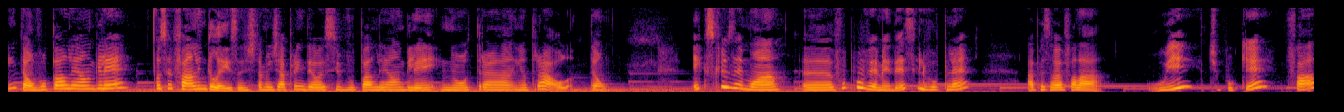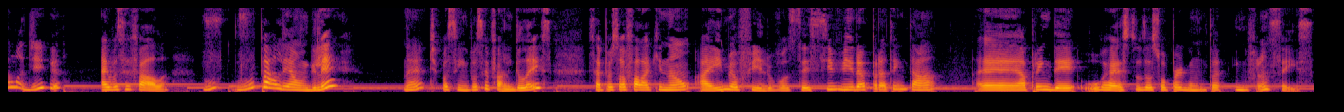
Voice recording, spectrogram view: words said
Então, vous parlez anglais, você fala inglês. A gente também já aprendeu esse vous parlez anglais em outra, em outra aula. Então, excusez-moi, uh, vous pouvez m'aider, s'il vous plaît? A pessoa vai falar, oui, tipo o quê? Fala, diga. Aí você fala, vous, vous parlez anglais? Né? Tipo assim, você fala inglês? Se a pessoa falar que não, aí, meu filho, você se vira para tentar é, aprender o resto da sua pergunta em francês.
